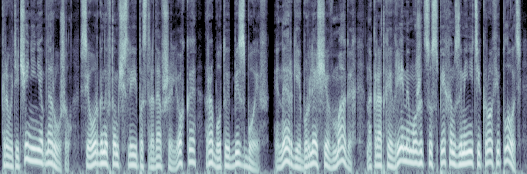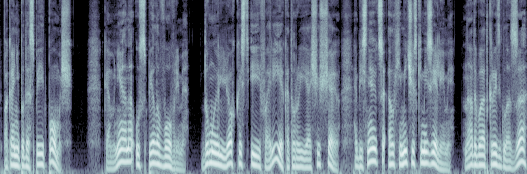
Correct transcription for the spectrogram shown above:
Кровотечений не обнаружил. Все органы, в том числе и пострадавшее легкое, работают без сбоев. Энергия, бурлящая в магах, на краткое время может с успехом заменить и кровь, и плоть, пока не подоспеет помощь. Ко мне она успела вовремя. Думаю, легкость и эйфория, которые я ощущаю, объясняются алхимическими зельями. Надо бы открыть глаза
